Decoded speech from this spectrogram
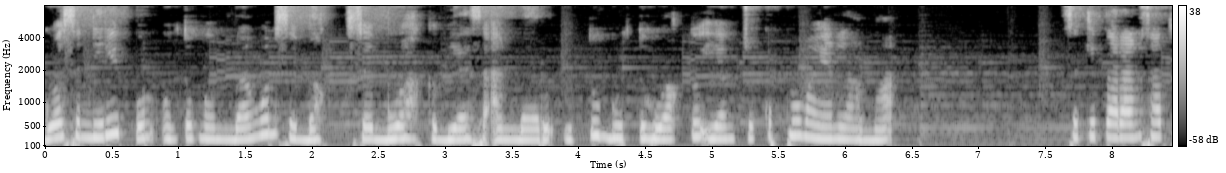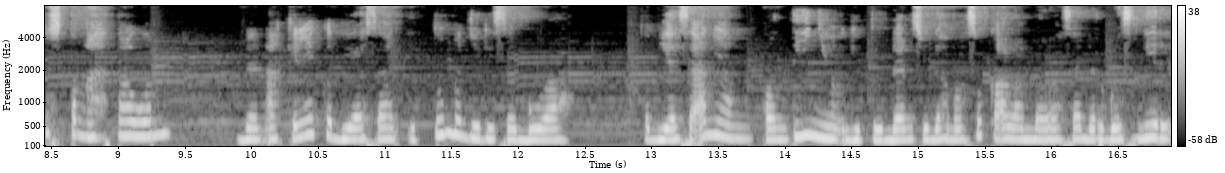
Gue sendiri pun untuk membangun sebuah, sebuah kebiasaan baru itu butuh waktu yang cukup lumayan lama, sekitaran satu setengah tahun, dan akhirnya kebiasaan itu menjadi sebuah kebiasaan yang kontinu gitu dan sudah masuk ke alam bawah sadar gue sendiri.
